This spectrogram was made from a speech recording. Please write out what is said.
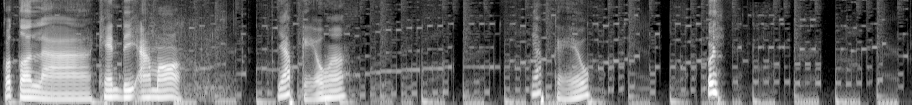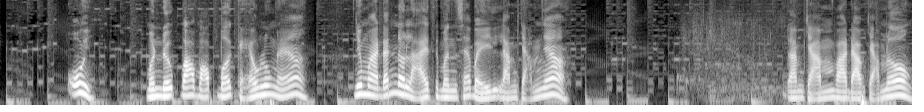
có tên là Candy Armor. Giáp kẹo hả? Giáp kẹo. Ui. Ôi, mình được bao bọc bởi kẹo luôn nè. Nhưng mà đánh đôi lại thì mình sẽ bị làm chậm nha. Làm chậm và đào chậm luôn.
